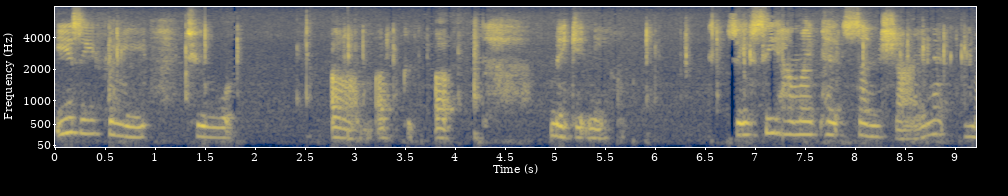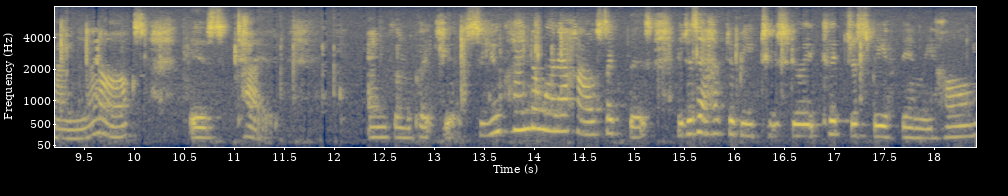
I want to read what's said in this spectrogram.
easy for me to um, up, up, make it neon. So you see how my pet Sunshine, my neon ox, is tired. I'm going to put here. So you kind of want a house like this. It doesn't have to be two-story. It could just be a family home.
